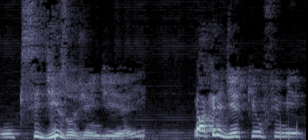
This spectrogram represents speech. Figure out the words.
o que se diz hoje em dia. E eu acredito que o filme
